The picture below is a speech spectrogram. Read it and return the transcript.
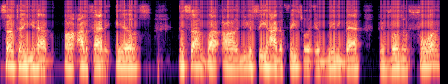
Sometimes you have uh, artifact ears and stuff, but uh, you can see how the face was really bad with version 4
